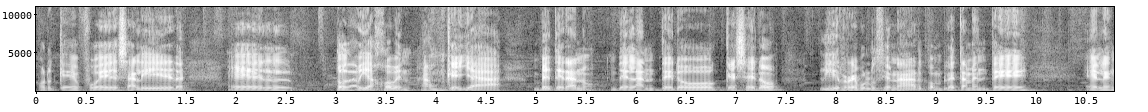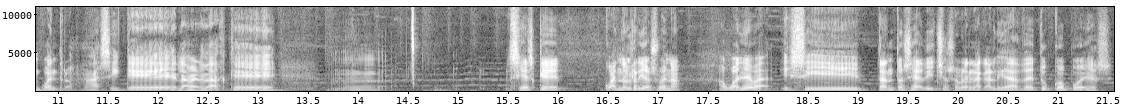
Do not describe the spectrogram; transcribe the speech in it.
Porque fue salir el todavía joven, aunque ya veterano, delantero quesero y revolucionar completamente el encuentro. Así que la verdad que mm, si es que cuando el río suena, agua lleva. Y si tanto se ha dicho sobre la calidad de Tuco, pues,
